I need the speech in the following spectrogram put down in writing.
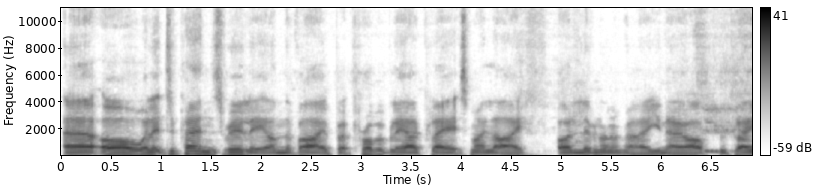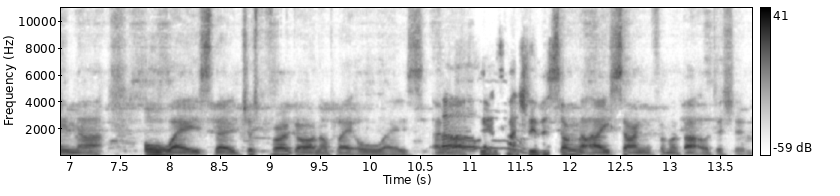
Uh, oh well, it depends really on the vibe, but probably I'd play "It's My Life" or "Living on a Prayer." You know, I'll be playing that always though. Just before I go on, I'll play "Always," and oh. it's actually the song that I sang for my battle audition.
